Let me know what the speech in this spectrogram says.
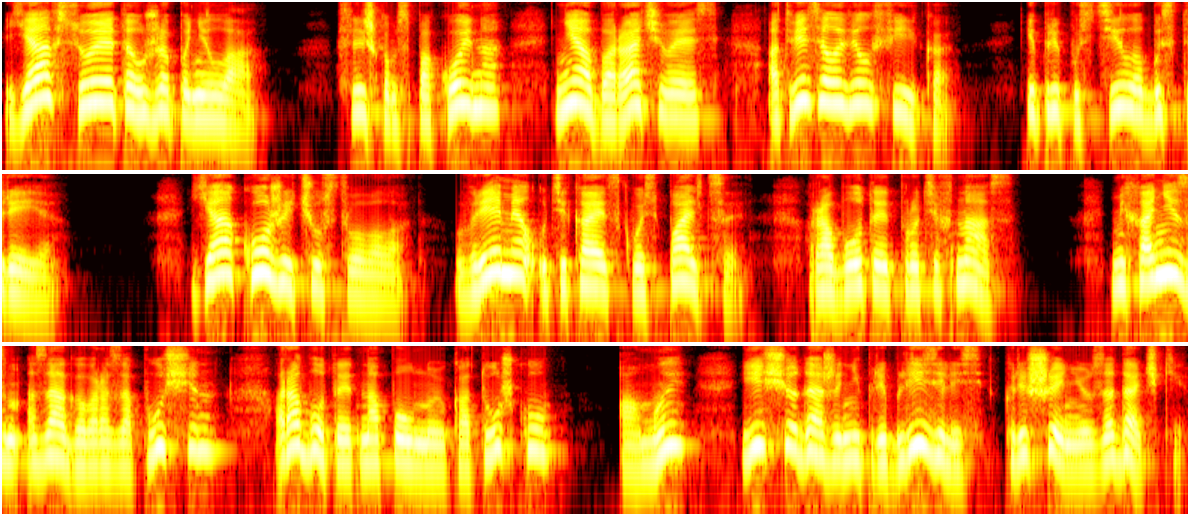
Я все это уже поняла. Слишком спокойно, не оборачиваясь, ответила Вилфийка и припустила быстрее. Я кожей чувствовала. Время утекает сквозь пальцы, работает против нас. Механизм заговора запущен, работает на полную катушку, а мы еще даже не приблизились к решению задачки.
